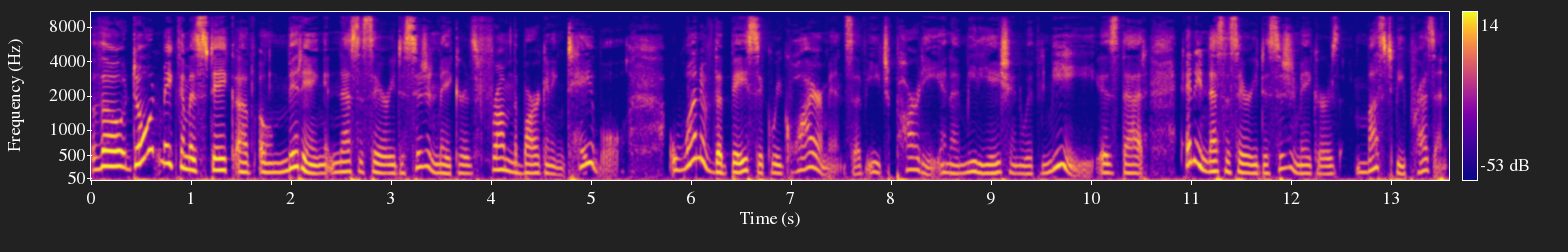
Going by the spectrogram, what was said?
Though don't make the mistake of omitting necessary decision makers from the bargaining table. One of the basic requirements of each party in a mediation with me is that any necessary decision makers must be present.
